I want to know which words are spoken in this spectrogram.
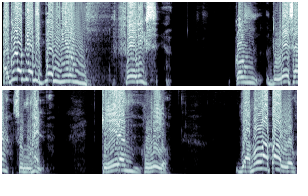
Algunos días después vinieron Félix con dureza su mujer, que eran judíos. Llamó a Pablo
